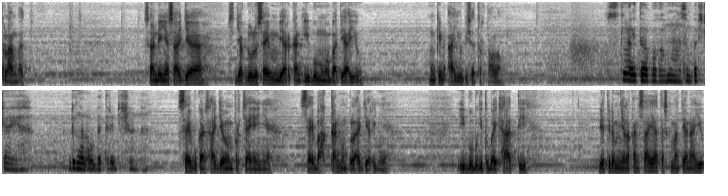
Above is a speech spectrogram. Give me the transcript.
Terlambat. Seandainya saja sejak dulu saya membiarkan ibu mengobati Ayu, mungkin Ayu bisa tertolong. Setelah itu apa kamu langsung percaya dengan obat tradisional? Saya bukan saja mempercayainya, saya bahkan mempelajarinya. Ibu begitu baik hati. Dia tidak menyalahkan saya atas kematian Ayu.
